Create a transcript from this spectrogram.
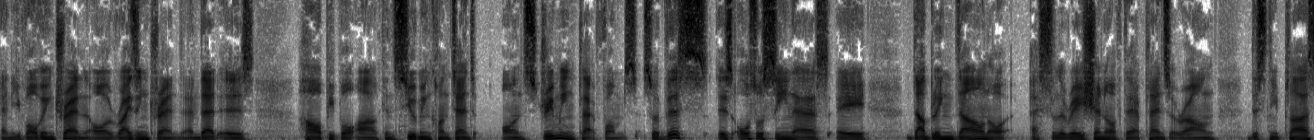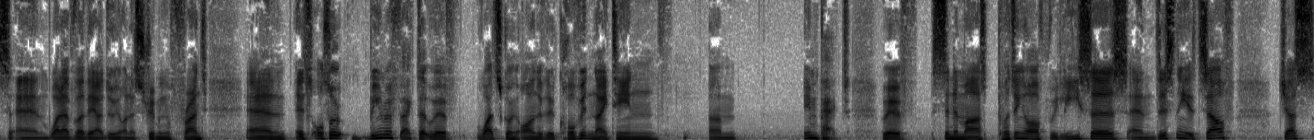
an evolving trend or rising trend, and that is how people are consuming content on streaming platforms. So this is also seen as a doubling down or acceleration of their plans around Disney Plus and whatever they are doing on the streaming front. And it's also being reflected with what's going on with the COVID 19 um, impact, with cinemas putting off releases and Disney itself just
